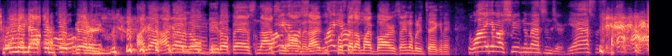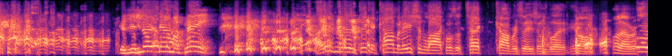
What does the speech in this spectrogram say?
twenty dollar bolt cutter. I got I got an old beat up ass Nazi helmet. shoot- I just put that sh- on my bars. Ain't nobody taking it. Why y'all shooting the messenger? You asked for some. Because you slowed down my paint. I didn't really think a combination lock was a tech conversation, but you know, whatever. Well,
